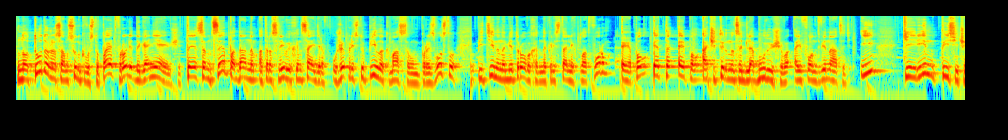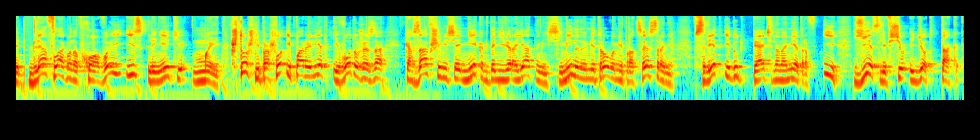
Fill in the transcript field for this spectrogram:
Но тут уже Samsung выступает в роли догоняющей. TSMC, по данным отраслевых инсайдеров, уже приступила к массовому производству 5-нанометровых однокристальных платформ Apple. Это Apple A14 для будущего iPhone 12 и Kirin 1000 для флагманов Huawei из линейки Mate. Что ж, не прошло и пары лет, и вот уже за казавшимися некогда невероятными 7-нанометровыми процессорами вслед идут 5 нанометров. И если все идет так,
